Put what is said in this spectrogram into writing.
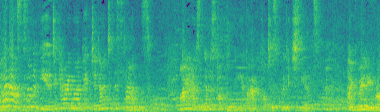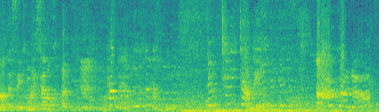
I asked some of you to carry my picture down to the stands. My house never stopped talking about Potter's Quidditch skills. I'd really rather see for myself. Come now, move along. Don't dilly dally. Ah, Grandad!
